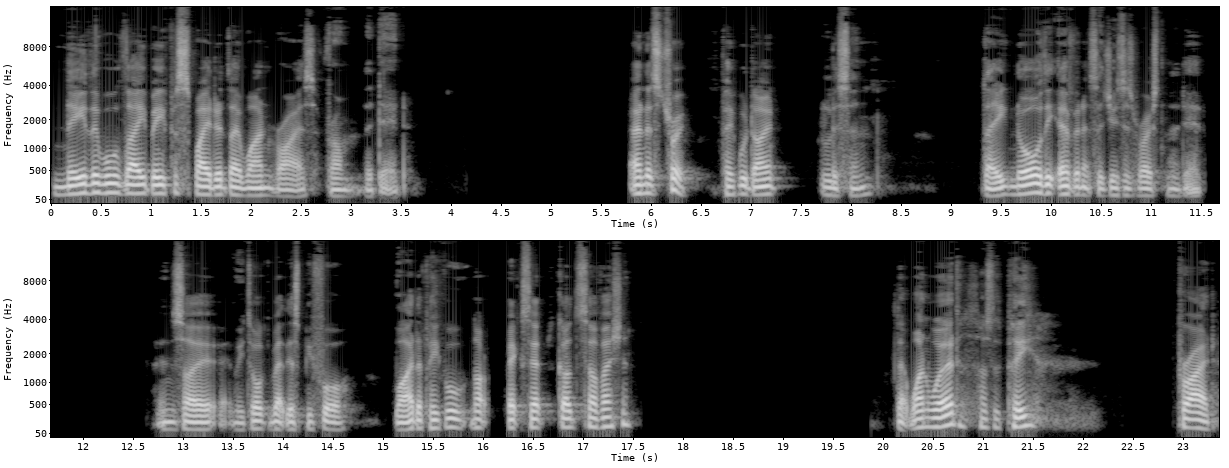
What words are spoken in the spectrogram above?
neither will they be persuaded though one rise from the dead. And it's true. People don't listen. They ignore the evidence that Jesus rose from the dead. And so we talked about this before. Why do people not accept God's salvation? That one word starts with P pride.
